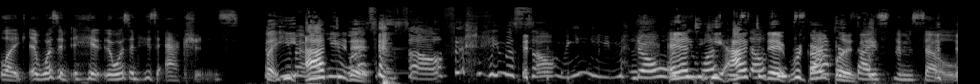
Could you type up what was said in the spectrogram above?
Like it wasn't his, it wasn't his actions. But he Even when acted he was it. himself. he was so mean. No, And was he acted himself. it regardless. Sacrificed himself.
